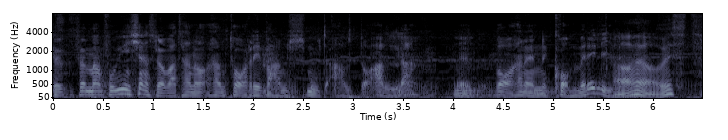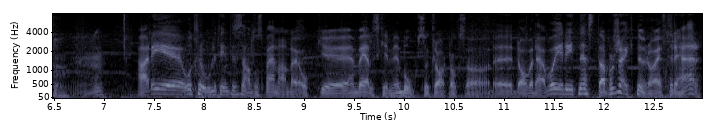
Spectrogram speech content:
För, för man får ju en känsla av att han, har- han tar revansch mot allt och alla. Eh, Var han än kommer i livet. Ja, ja, visst. Ja, det är otroligt intressant och spännande och eh, en välskriven bok såklart också, eh, David. Här. Vad är ditt nästa projekt nu då, efter det här?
